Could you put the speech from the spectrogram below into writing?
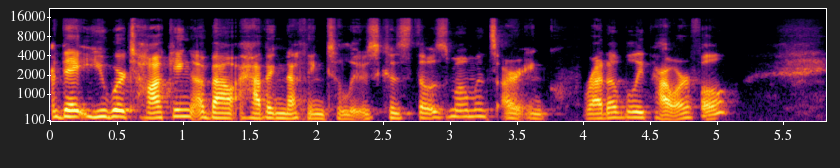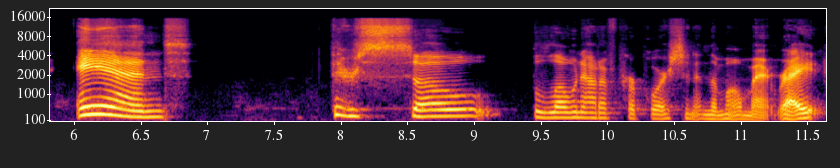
that you were talking about having nothing to lose because those moments are incredibly powerful and they're so blown out of proportion in the moment, right?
